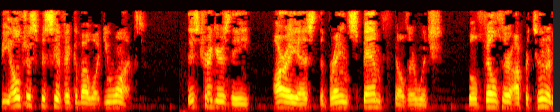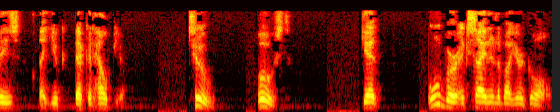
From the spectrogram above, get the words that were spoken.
Be ultra specific about what you want. This triggers the RAS, the brain spam filter, which will filter opportunities that you, that could help you. Two, boost. Get uber excited about your goal.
